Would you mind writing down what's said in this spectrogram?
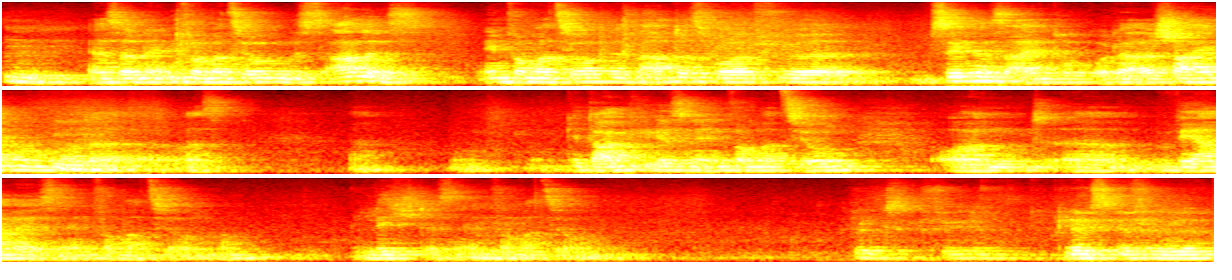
Mhm. ja, sondern Information ist alles. Information ist ein anderes Wort für Sinneseindruck oder Erscheinung Mhm. oder. Gedanke ist eine Information und äh, Wärme ist eine Information. Ne? Licht ist eine Information. Glücksgefühl. Glücksgefühl,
